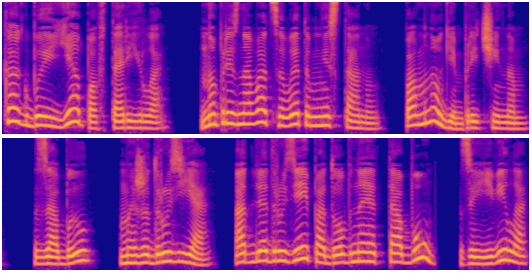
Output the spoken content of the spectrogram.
как бы я повторила. Но признаваться в этом не стану, по многим причинам. Забыл? Мы же друзья. А для друзей подобное табу, заявила,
